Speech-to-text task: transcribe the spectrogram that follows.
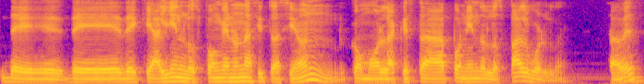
de, de, de, que alguien los ponga en una situación como la que está poniendo los Palworld, güey, ¿sabes?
